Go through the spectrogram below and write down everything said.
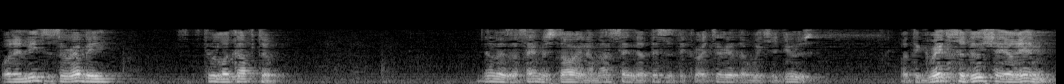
What he needs is a Rebbe to look up to. You know, there's a famous story, and I'm not saying that this is the criteria that we should use, but the great Chidushei HaRim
